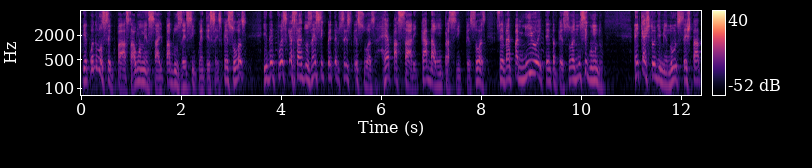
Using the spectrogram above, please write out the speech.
Porque quando você passa uma mensagem para 256 pessoas, e depois que essas 256 pessoas repassarem cada um para cinco pessoas, você vai para 1.080 pessoas num segundo. Em questão de minutos, você está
